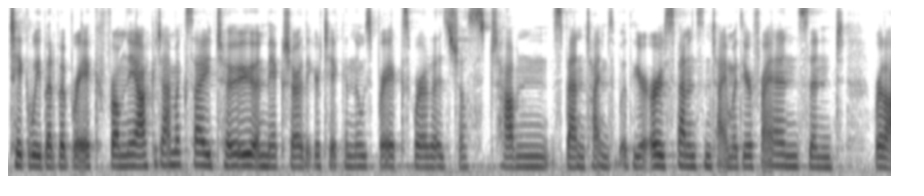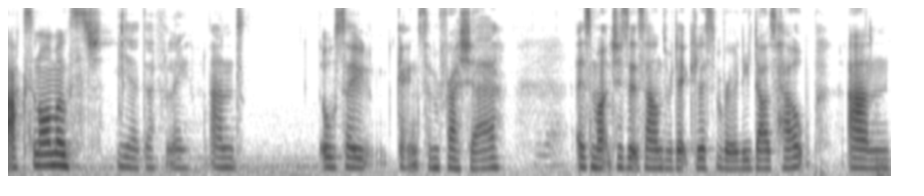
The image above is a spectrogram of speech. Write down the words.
take a wee bit of a break from the academic side too and make sure that you're taking those breaks where it is just having spend times with your or spending some time with your friends and relaxing almost Yeah, definitely. And also getting some fresh air, as much as it sounds ridiculous, really does help. And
